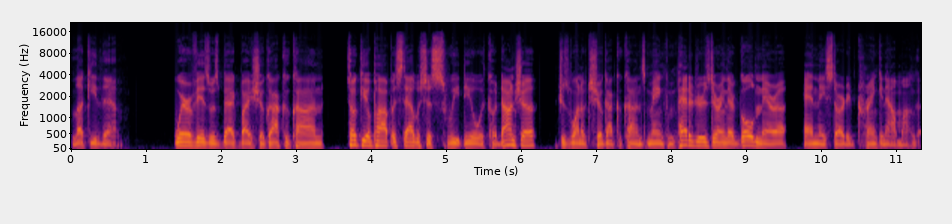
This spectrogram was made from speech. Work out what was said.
Lucky them. Where Viz was backed by Shogakukan, Tokyopop established a sweet deal with Kodansha, which was one of Shogakukan's main competitors during their golden era, and they started cranking out manga.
